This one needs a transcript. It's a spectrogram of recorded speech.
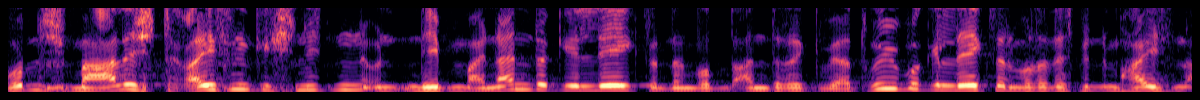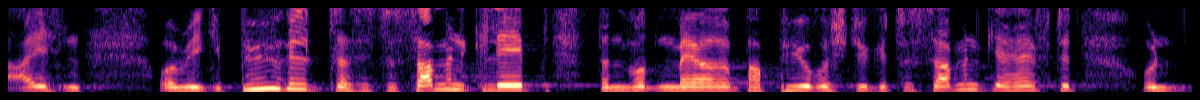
wurden schmale Streifen geschnitten und nebeneinander gelegt und dann wurden andere quer drüber gelegt, dann wurde das mit einem heißen Eisen irgendwie gebügelt, dass es zusammenklebt, dann wurden mehrere Papyrusstücke zusammengeheftet und,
